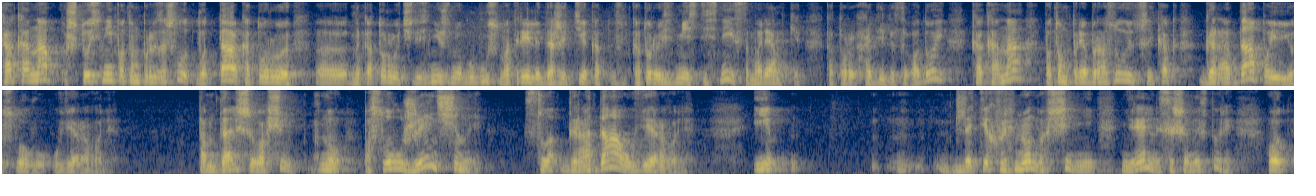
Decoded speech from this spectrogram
как она, что с ней потом произошло, вот та, которую, э, на которую через нижнюю губу смотрели даже те, которые вместе с ней, самарянки, которые ходили за водой, как она потом преобразуется, и как города, по ее слову, уверовали. Там дальше вообще, ну, по слову женщины, города уверовали. И для тех времен вообще нереальная совершенно история. Вот.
